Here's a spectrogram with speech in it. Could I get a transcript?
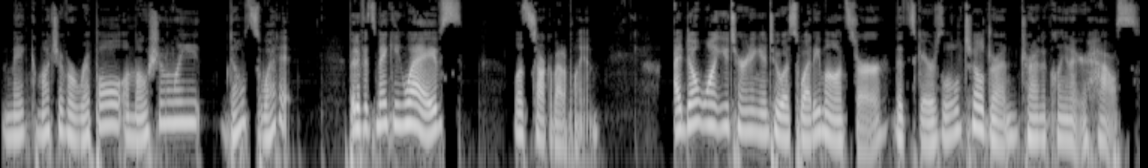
make much of a ripple emotionally, don't sweat it. But if it's making waves, let's talk about a plan. I don't want you turning into a sweaty monster that scares little children trying to clean out your house.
